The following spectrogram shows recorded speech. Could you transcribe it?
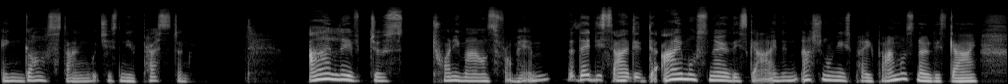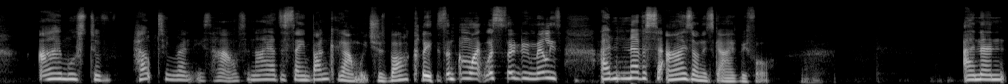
in Garstang, which is near Preston. I lived just 20 miles from him, but they decided that I must know this guy, in the national newspaper, I must know this guy. I must have helped him rent his house, and I had the same bank account, which was Barclays. And I'm like, well, so do Millie's. I'd never set eyes on this guy before. Mm-hmm. And then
